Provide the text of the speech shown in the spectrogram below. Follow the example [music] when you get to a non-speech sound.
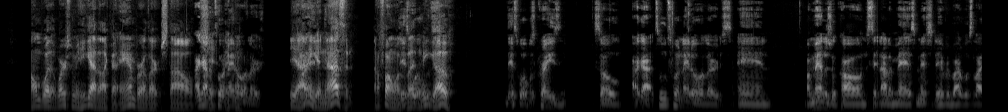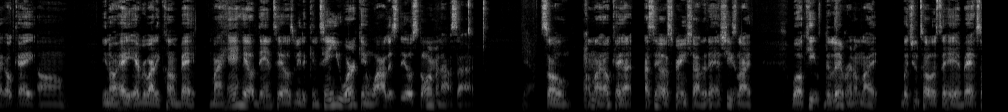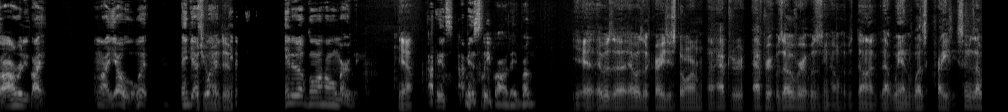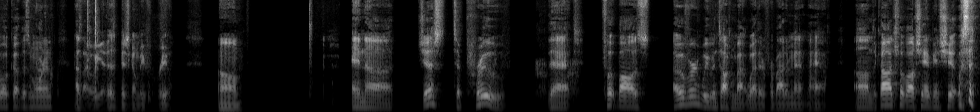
homeboy that works with me, he got like an Amber Alert style. I got shit a tornado alert. Yeah, I didn't get nothing. My phone was letting what me go. This what was crazy. So I got two tornado alerts, and my manager called and sent out a mass message to everybody. Was like, okay, um, you know, hey, everybody come back. My handheld then tells me to continue working while it's still storming outside. Yeah. So I'm like, okay, I, I sent her a screenshot of that. She's like, well, keep delivering. I'm like, but you told us to head back. So I already like, I'm like, yo, what? And guess what? want do? Ended up going home early. Yeah, I've been I've been asleep all day, brother. Yeah, it was a it was a crazy storm. Uh, after after it was over, it was you know it was done. But that wind was crazy. As soon as I woke up this morning, I was like, oh yeah, this bitch is gonna be for real. Um, and uh, just to prove that football is over, we've been talking about weather for about a minute and a half. Um, the college football championship [laughs] was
